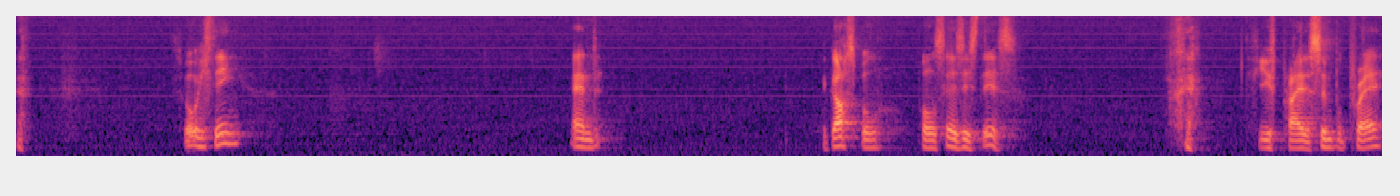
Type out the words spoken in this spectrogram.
That's what we think. And the gospel, Paul says, is this. if you've prayed a simple prayer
